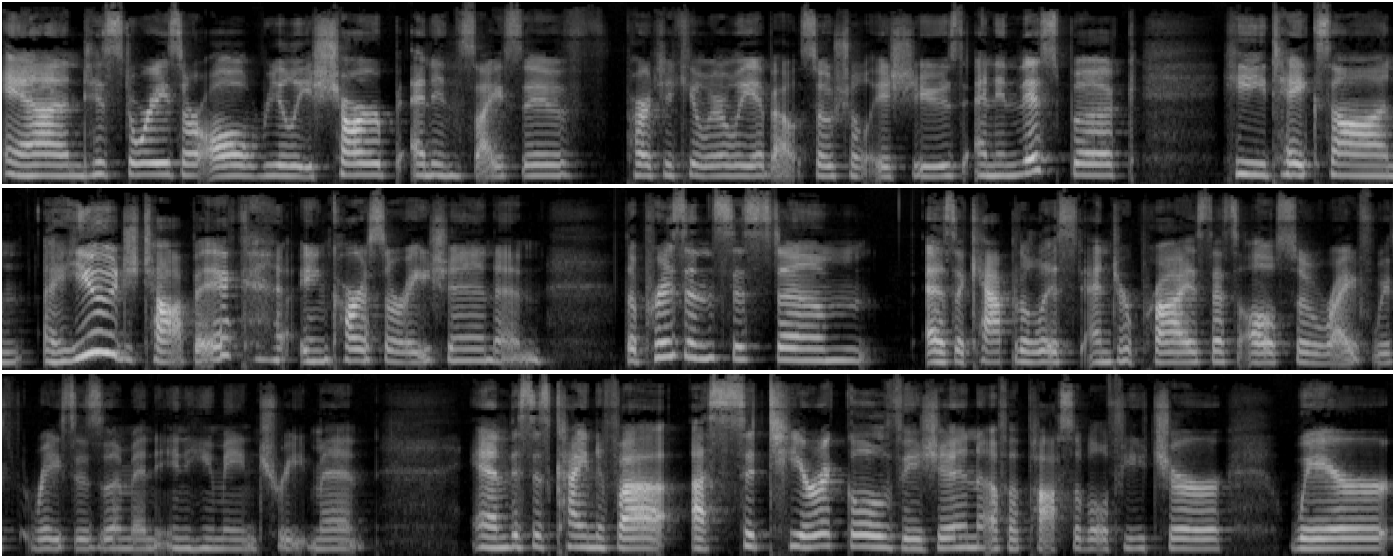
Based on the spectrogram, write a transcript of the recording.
And his stories are all really sharp and incisive, particularly about social issues. And in this book, he takes on a huge topic incarceration and the prison system as a capitalist enterprise that's also rife with racism and inhumane treatment. And this is kind of a, a satirical vision of a possible future where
